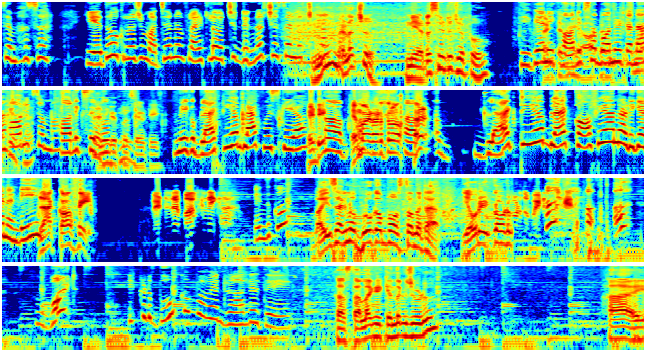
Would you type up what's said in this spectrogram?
సింహ సార్ ఏదో ఒక రోజు మధ్యాహ్నం ఫ్లైట్లో వచ్చి డిన్నర్ చేసి వెళ్ళొచ్చు మ్, వెళ్ళొచ్చు. నీ అడ్రస్ ఏంటో చెప్పు. దివ్య నీకు హార్లిక్స్ బోన్విటనా? హార్లిక్స్ అమ్మా. హార్లిక్స్ ఇవ్వు. మీకు బ్లాక్ టీయా బ్లాక్ విస్కీయా? ఏంటి? ఏం మాట్లాడుతున్నావ్? హ? బ్లాక్ టీయా బ్లాక్ కాఫీయా అని అడిగానండి. Black coffee. ఎందుకు? వైజాగ్లో భూకంపం వస్తుందట. ఎవరు ఇంట్లో ఉండకూడదు బయట వచ్చేయండి. వాట్? ఇక్కడ భూకంపం ఏం రాలేదే. కాస్త అలాగే కిందకు చూడు. హాయ్.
